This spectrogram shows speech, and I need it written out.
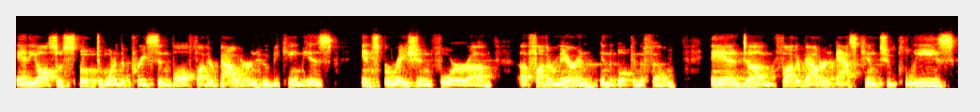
And he also spoke to one of the priests involved, Father Bowdern, who became his inspiration for um, uh, Father Merrin in the book and the film. And um, Father Bowdern asked him to please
